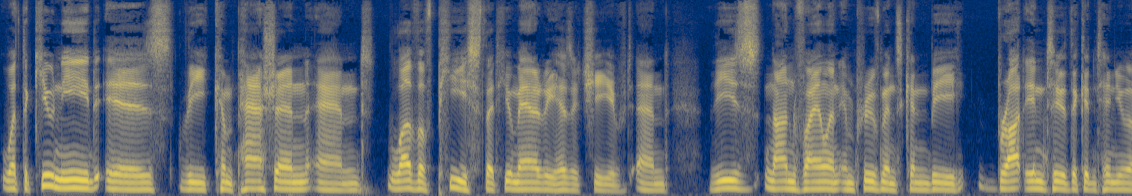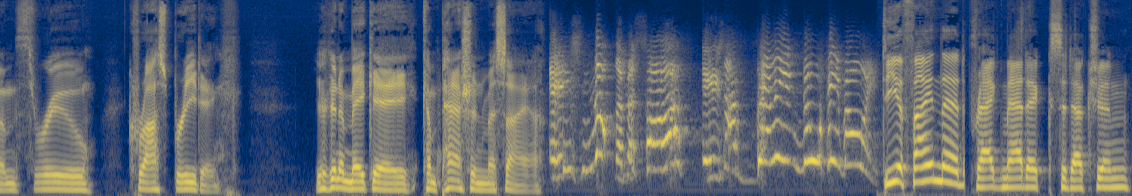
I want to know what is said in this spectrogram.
what the Q need is the compassion and love of peace that humanity has achieved. And these nonviolent improvements can be brought into the continuum through crossbreeding. You're going to make a compassion messiah. He's not the messiah. He's a very naughty boy. Do you find that pragmatic seduction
